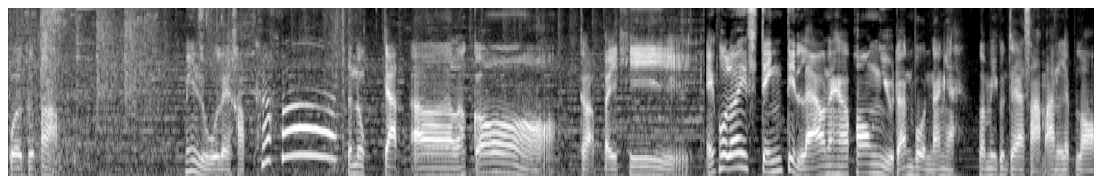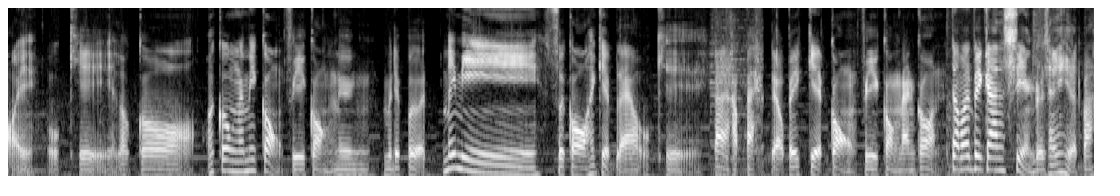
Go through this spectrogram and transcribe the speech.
เวิร์กหรือเปล่า ไม่รู้เลยครับ สนุกจัดเอ่อแล้วก็กลับไปที่ Explorer Instinct ติดแล้วนะครับ ห้องอยู่ด้านบนนั่นไง เรามีกุญแจ 3 อันเรียบร้อย โอเค แล้วก็ว่ากล่องนั้นมีกล่องฟรีกล่องหนึ่งไม่ได้เปิด ไม่มีสกอร์ให้เก็บแล้ว โอเค ได้ครับไปเดี๋ยวไปเก็บกล่องฟรีกล่องนั้นก่อน แต่มันเป็นการเสี่ยงโดยใช้เหตุปะ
